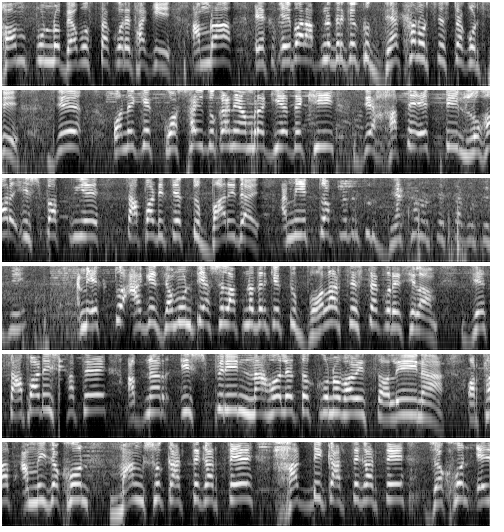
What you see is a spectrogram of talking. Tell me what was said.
সম্পূর্ণ ব্যবস্থা করে থাকি। আমরা এবার আপনাদেরকে একটু দেখানোর চেষ্টা করছি যে অনেকে কসাই দোকানে আমরা গিয়ে দেখি যে হাতে একটি লোহার ইস্পাত নিয়ে চাপাটিতে একটু বাড়ি দেয়। আমি একটু আপনাদের একটু দেখানোর চেষ্টা করতেছি। আমি একটু আগে যেমনটি আসলে আপনাদেরকে একটু বলার চেষ্টা করেছিলাম যে চাপাটির সাথে আপনার স্প্রিন না হলে তো কোনোভাবেই চলেই না। অর্থাৎ আমি যখন মাংস কাটতে কাটতে, হাড্ডি কাটতে কাটতে যখন এই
